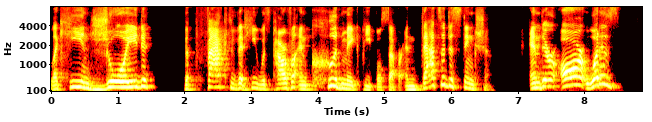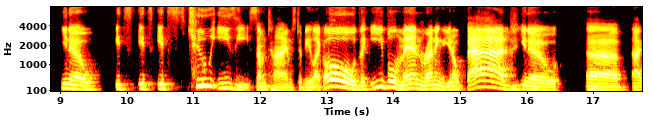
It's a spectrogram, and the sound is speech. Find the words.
Like he enjoyed the fact that he was powerful and could make people suffer. And that's a distinction. And there are what is you know it's it's it's too easy sometimes to be like oh the evil men running you know bad you know uh I,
